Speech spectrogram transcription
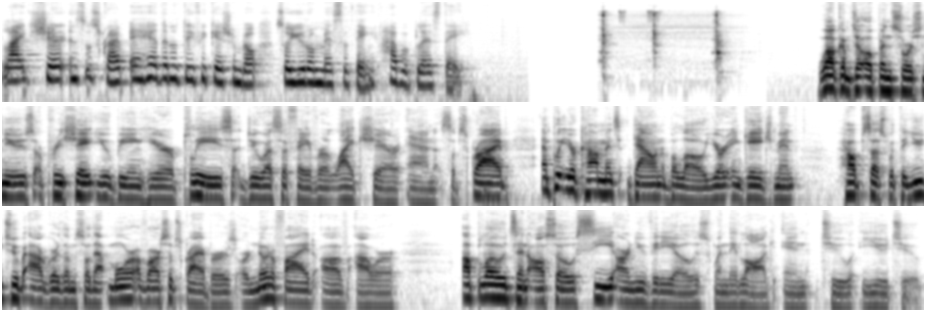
like, share, and subscribe and hit the notification bell so you don't miss a thing. Have a blessed day. Welcome to Open Source News. Appreciate you being here. Please do us a favor like, share, and subscribe, and put your comments down below. Your engagement helps us with the YouTube algorithm so that more of our subscribers are notified of our uploads and also see our new videos when they log into YouTube.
